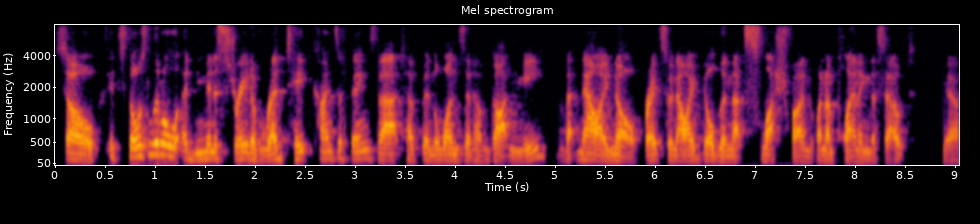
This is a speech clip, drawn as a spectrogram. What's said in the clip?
so it's those little administrative red tape kinds of things that have been the ones that have gotten me that now i know right so now i build in that slush fund when i'm planning this out Yeah.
